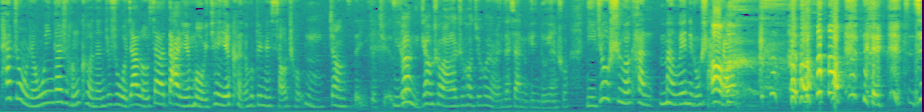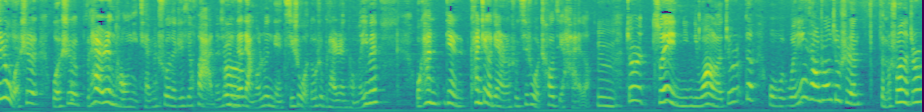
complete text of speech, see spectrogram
他这种人物，应该是很可能就是我家楼下的大爷，某一天也可能会变成小丑，嗯，这样子的一个角色。你知道你这样说完了之后，就会有人在下面给你留言说，你就适合看漫威那种傻片儿。对，其实我是我是不太认同你前面说的这些话的，就是你的嗯。两个论点，其实我都是不太认同的，因为我看电影看这个电影的时候，其实我超级嗨的，嗯。就是所以你你忘了，就是但我我我印象中就是怎么说呢，就是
